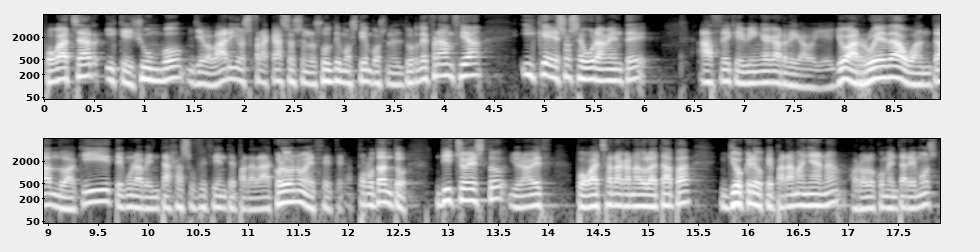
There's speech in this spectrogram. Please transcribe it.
Pogachar y que Jumbo lleva varios fracasos en los últimos tiempos en el Tour de Francia y que eso seguramente hace que Vingegaard diga, oye, yo a rueda, aguantando aquí, tengo una ventaja suficiente para la crono, etc. Por lo tanto, dicho esto, y una vez Pogachar ha ganado la etapa, yo creo que para mañana, ahora lo comentaremos,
